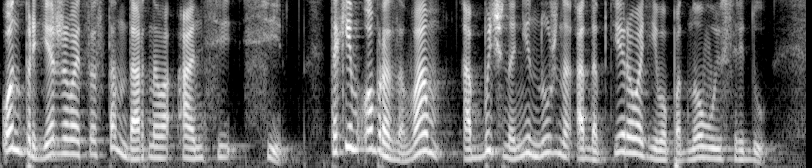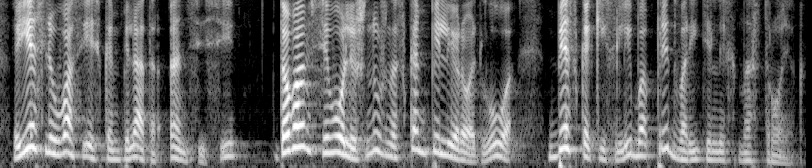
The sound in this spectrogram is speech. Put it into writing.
он придерживается стандартного ANSI-C Таким образом, вам обычно не нужно адаптировать его под новую среду. Если у вас есть компилятор ANSI, то вам всего лишь нужно скомпилировать Lua без каких-либо предварительных настроек.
